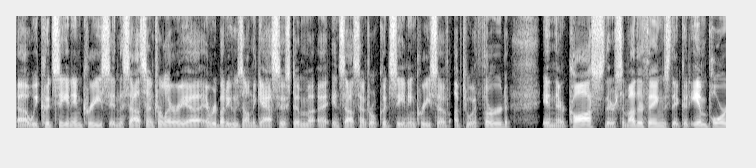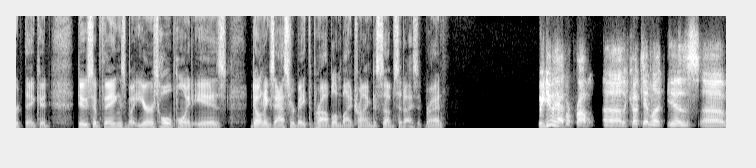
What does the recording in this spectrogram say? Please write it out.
Uh, we could see an increase in the South Central area. Everybody who's on the gas system uh, in South Central could see an increase of up to a third in their costs. There's some other things they could import, they could do some things, but your whole point is don't exacerbate the problem by trying to subsidize it, Brad. We do have a problem. Uh, the Cook Inlet is, uh,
